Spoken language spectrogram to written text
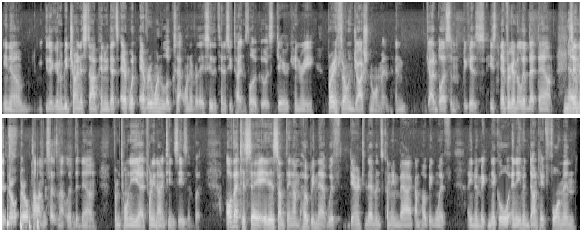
You know, they're going to be trying to stop Henry. That's what everyone looks at whenever they see the Tennessee Titans logo is Derrick Henry probably throwing Josh Norman. And God bless him because he's never going to live that down. No. Same as Earl, Earl, Thomas has not lived it down from 20, uh, 2019 season. But all that to say, it is something I'm hoping that with Darrynton Evans coming back, I'm hoping with, you know, McNichol and even D'Onta Foreman –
